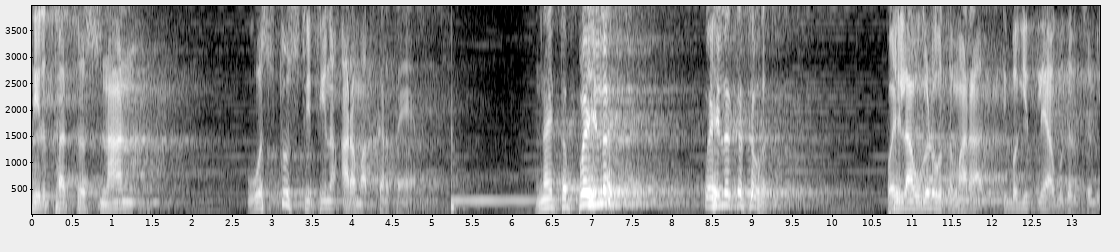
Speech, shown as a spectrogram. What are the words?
तीर्थाचं स्नान वस्तुस्थितीनं आरामात करता येणार नाही तर पहिलं पहिलं कसं होत? पहिला अवघड होतं महाराज ती बघितली अगोदरचं मी.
